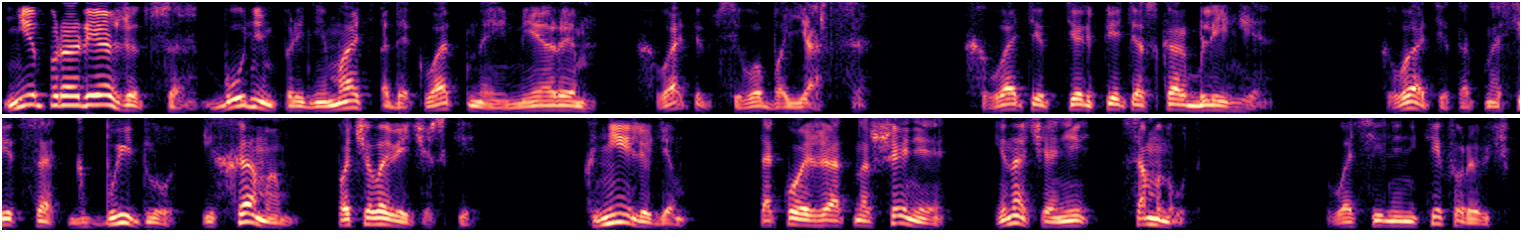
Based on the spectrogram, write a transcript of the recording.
Не прорежется. Будем принимать адекватные меры. Хватит всего бояться. Хватит терпеть оскорбления. Хватит относиться к быдлу и хамам по-человечески. К нелюдям такое же отношение, иначе они сомнут». Василий Никифорович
